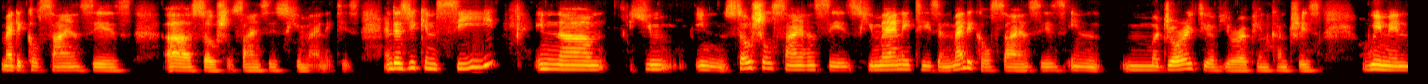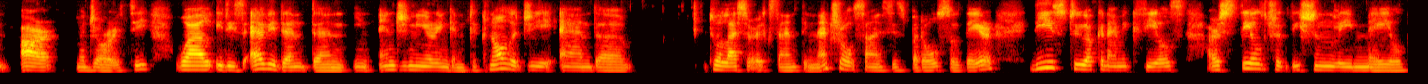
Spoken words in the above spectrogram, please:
medical sciences, uh, social sciences, humanities. And as you can see in, um, in social sciences, humanities and medical sciences in majority of European countries, women are majority, while it is evident then in engineering and technology and uh, to a lesser extent in natural sciences, but also there, these two academic fields are still traditionally male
